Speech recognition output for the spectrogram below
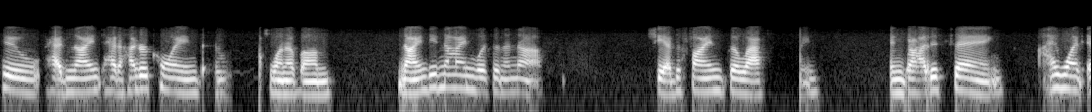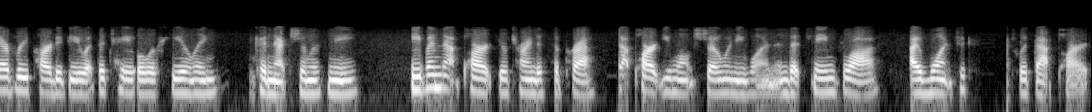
who had nine had a hundred coins and lost one of them. Ninety nine wasn't enough. She had to find the last coin. And God is saying, I want every part of you at the table of healing, connection with me, even that part you're trying to suppress that part you won't show anyone and that seems lost. I want to connect with that part.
